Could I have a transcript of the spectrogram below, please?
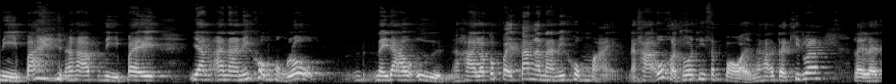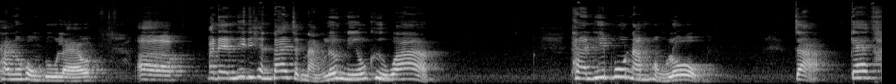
หนีไปนะคะหนีไปยังอาณานิคมของโลก ในดาวอื่นนะคะ แล้วก็ไปตั้งอาณานิคมใหม่นะคะโอ้ขอโทษที่สปอยนะคะ แต่คิดว่าหลาย ๆ ท่านก็คงดูแล้วประเด็นที่ดิฉันได้จากหนังเรื่องนี้ก็คือว่า แทนที่ผู้นำของโลก จะแก้ไข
